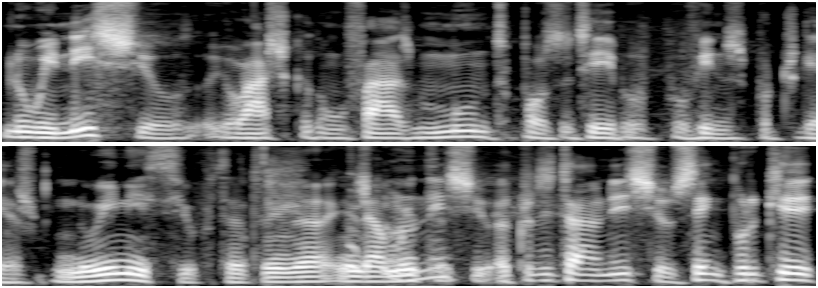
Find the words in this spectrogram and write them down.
no início, eu acho cada um faz muito positivo para vinhos portugueses. No início, portanto, ainda, ainda há no muito... início, acreditar no início, sim, porque,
